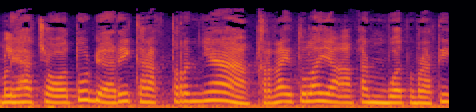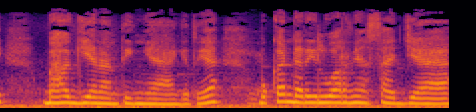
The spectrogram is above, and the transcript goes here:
melihat cowok tuh dari karakternya karena itulah yang akan membuat pemerhati bahagia nantinya gitu ya yeah. bukan dari luarnya saja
